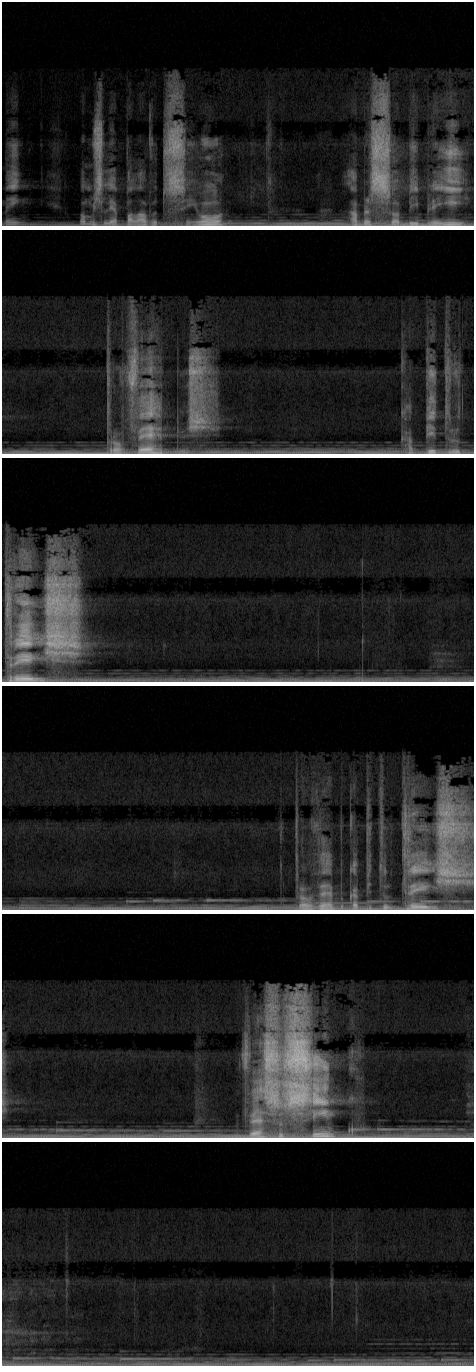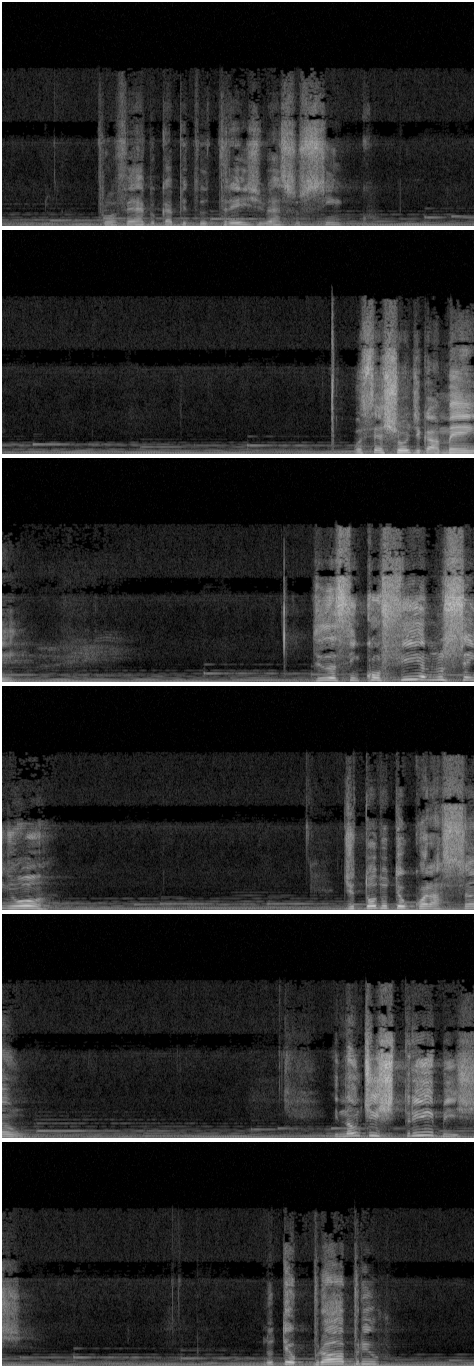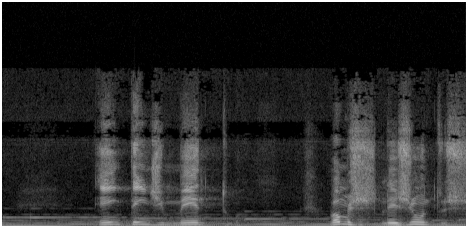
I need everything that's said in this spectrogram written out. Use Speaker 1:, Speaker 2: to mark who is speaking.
Speaker 1: Amém? Vamos ler a palavra do Senhor. Abra sua Bíblia aí. Provérbios, capítulo 3. Provérbio capítulo 3, verso 5. Provérbio capítulo 3, verso 5. Você achou, diga amém. Diz assim: confia no Senhor de todo o teu coração e não te estribes no teu próprio entendimento. Vamos ler juntos?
